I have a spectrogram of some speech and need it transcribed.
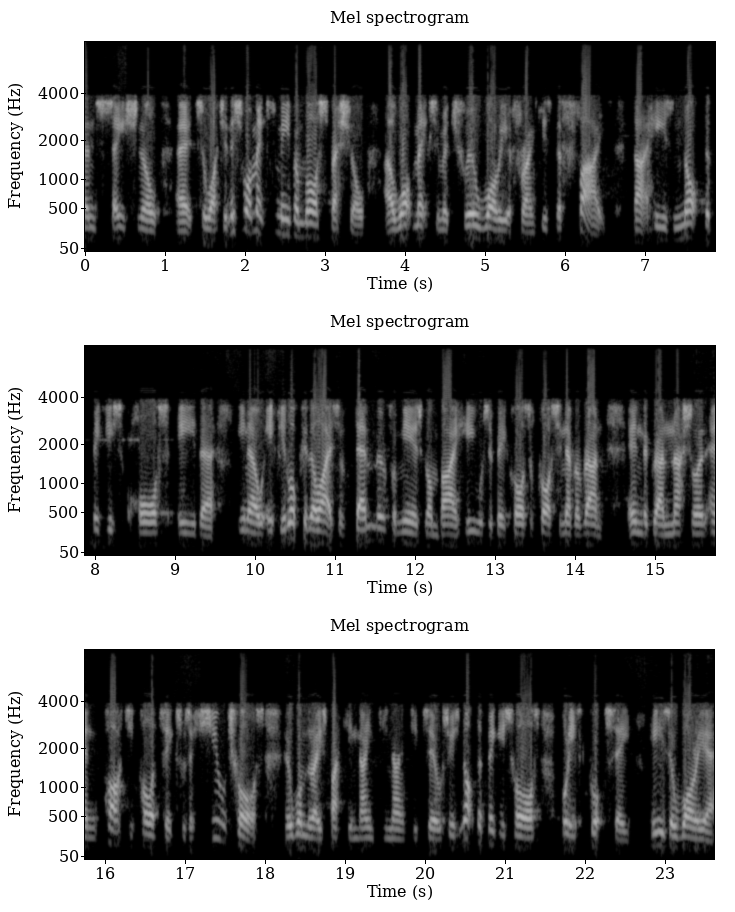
sensational uh, to watch. And this is what makes him even more special. Uh, what makes him a true warrior, Frank, is the fight that he's not the biggest horse either. You know, if you look at the likes of Denman from years gone by, he was a big horse. Of course, he never ran in the Grand National, and, and Party Politics was a huge horse who won the race back in 1992. So he's not the biggest horse, but he's gutsy. He's a warrior,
